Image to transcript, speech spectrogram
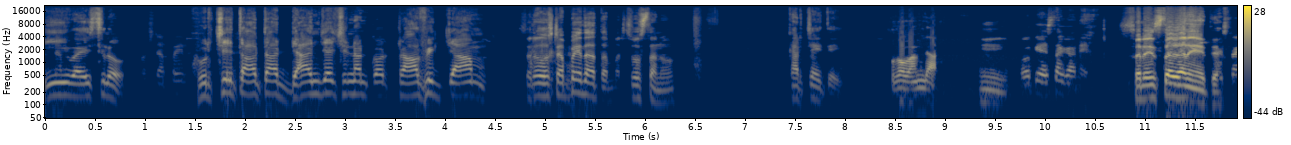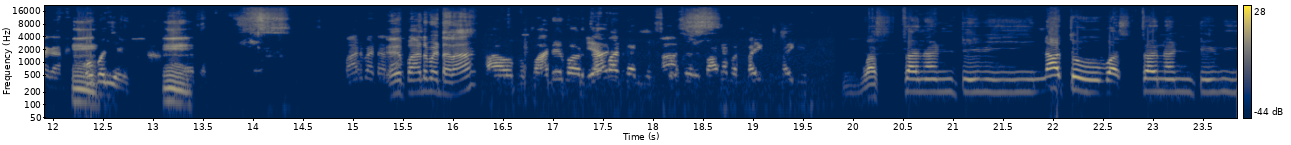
ఈ వయసులో. కుర్చీ తాత డాన్స్ చేసిండనుకో ట్రాఫిక్ జామ్. సరే ఒక స్టెప్ అయితే తాత మరి చూస్తాను. ఖర్చు అవుతాయి ఒక వంద. ఓకే ఇస్తా కానీ సరే ఇస్తా గానీ అయితే. ఇస్తా కానీ ఉమ్, ఓపెన్ చేయి. ఉమ్. పాట ఏ పెట్టాలా పాట పెట్టాలా? ఆ ఒక పాటే ఏ పాడతా వస్తనంటివి నాతో వస్తనంటివి.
